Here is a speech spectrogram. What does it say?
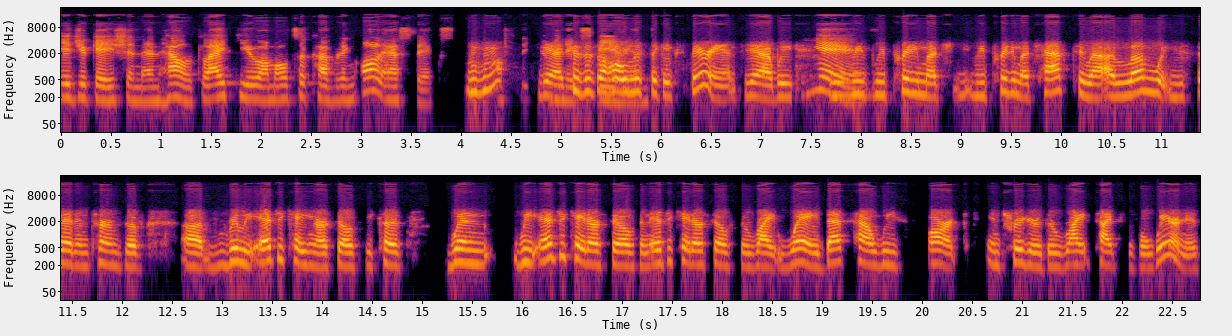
education, and health. Like you, I'm also covering all aspects hmm of the Yeah, because it's a holistic experience. Yeah, we, Yeah. we, we pretty much we pretty much have to. I I love what you said in terms of uh, really educating ourselves because when we educate ourselves and educate ourselves the right way, that's how we spark and trigger the right types of awareness.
